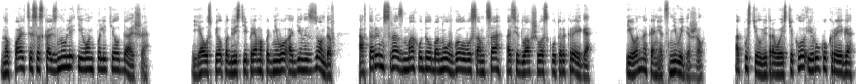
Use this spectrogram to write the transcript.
но пальцы соскользнули, и он полетел дальше. Я успел подвести прямо под него один из зондов, а вторым с размаху долбанул в голову самца, оседлавшего скутер Крейга. И он, наконец, не выдержал. Отпустил ветровое стекло и руку Крейга.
